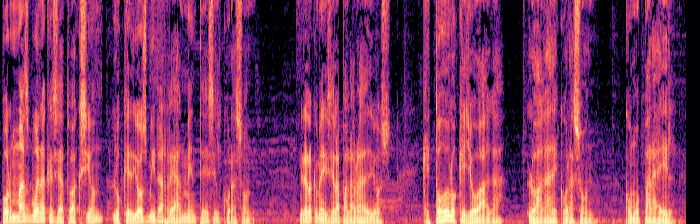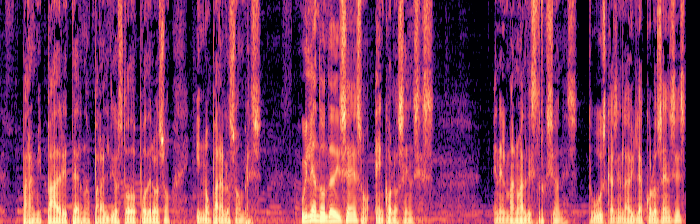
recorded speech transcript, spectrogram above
Por más buena que sea tu acción, lo que Dios mira realmente es el corazón. Mira lo que me dice la palabra de Dios, que todo lo que yo haga, lo haga de corazón, como para Él, para mi Padre eterno, para el Dios Todopoderoso, y no para los hombres. William, ¿dónde dice eso? En Colosenses, en el manual de instrucciones. Tú buscas en la Biblia Colosenses,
